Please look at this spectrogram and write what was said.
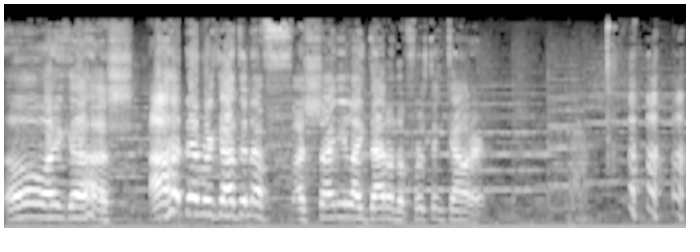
oh my gosh. I had never gotten a, a shiny like that on the first encounter.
